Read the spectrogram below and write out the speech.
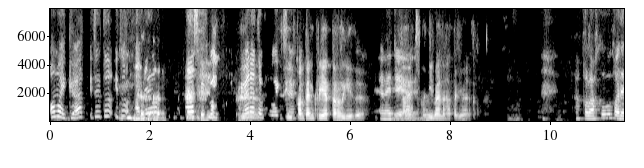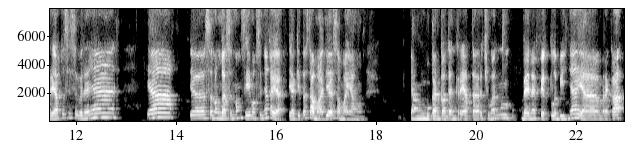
oh my god itu itu itu ada mas gimana tuh si content creator gitu. Ada. Kalian seneng gimana atau gimana tuh? Ah, Kalau aku, kalau dari aku sih sebenarnya ya ya seneng nggak seneng sih. Maksudnya kayak ya kita sama aja sama yang yang bukan content creator. Cuman benefit lebihnya ya mereka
